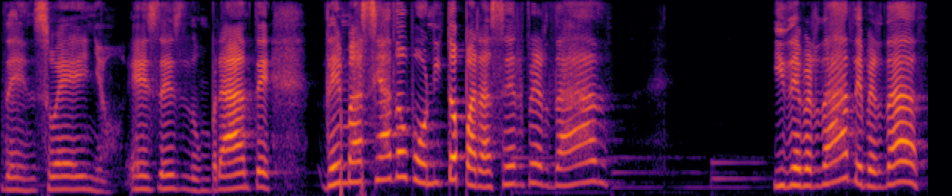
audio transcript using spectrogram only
de ensueño, es deslumbrante, demasiado bonito para ser verdad. Y de verdad, de verdad,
